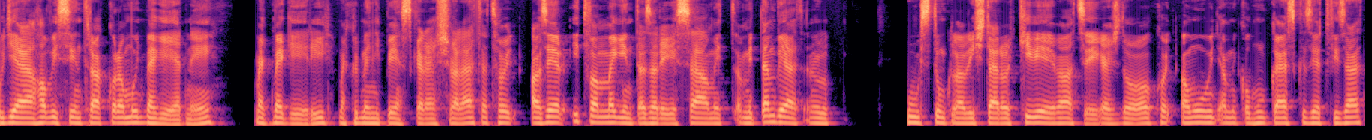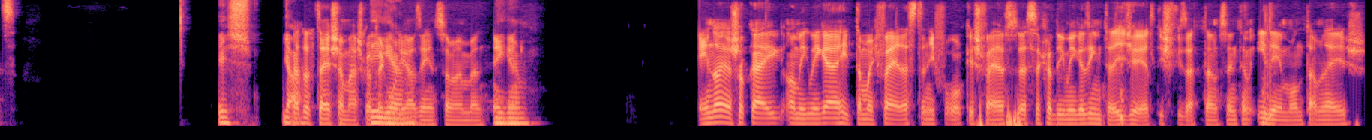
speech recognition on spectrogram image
ugye havi szintre, akkor amúgy megérné, meg megéri, meg hogy mennyi pénzt keres vele, tehát hogy azért itt van megint ez a része, amit, amit nem véletlenül húztunk le a listára, hogy kivéve a céges dolgok, hogy amúgy, amikor munkaeszközért fizetsz, és ja, Hát az teljesen más kategória Igen. az én szememben. igen. igen. Én nagyon sokáig, amíg még elhittem, hogy fejleszteni fogok, és fejlesztő leszek, addig még az IntelliJ-ért is fizettem. Szerintem idén mondtam le, és,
